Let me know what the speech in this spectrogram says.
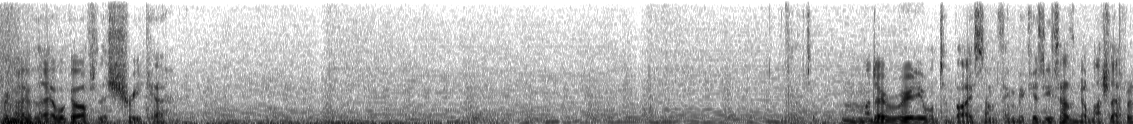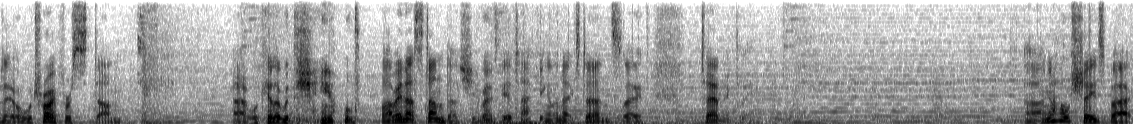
Bring him over there. We'll go after the Shrieker. Hmm, I don't really want to buy something because he hasn't got much left. But anyway, we'll try for a stun. Uh, we'll kill her with the shield. well, I mean, that's stunned her. She won't be attacking in the next turn, so technically. Uh, I'm going to hold Shades back.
